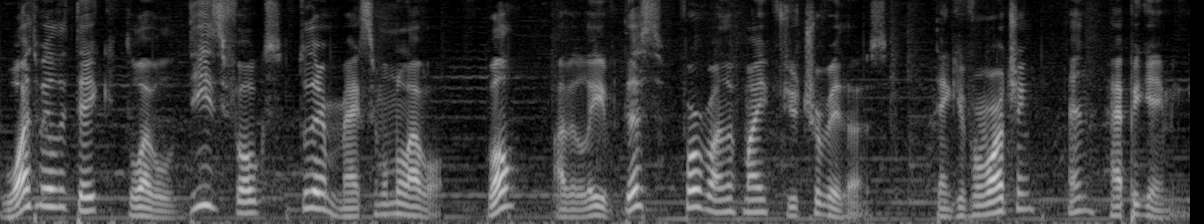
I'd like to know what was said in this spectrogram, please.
what will it take to level these folks to their maximum level? Well, I will leave this for one of my future videos. Thank you for watching and happy gaming!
